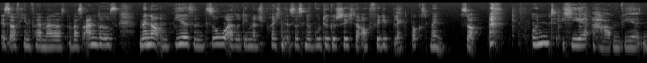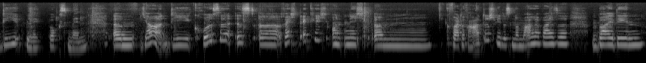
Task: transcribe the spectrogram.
Ist auf jeden Fall mal was, anderes. Männer und Bier sind so, also dementsprechend ist es eine gute Geschichte auch für die Blackbox Men. So. Und hier haben wir die Blackbox Men. Ähm, ja, die Größe ist äh, rechteckig und nicht ähm, quadratisch, wie das normalerweise bei den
